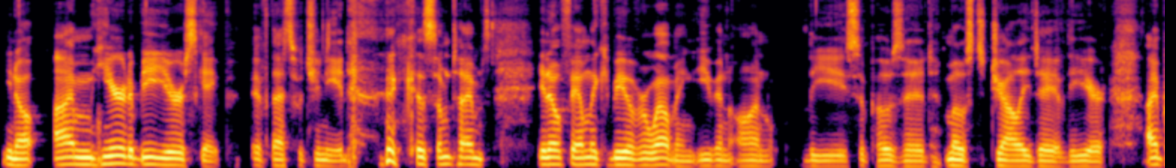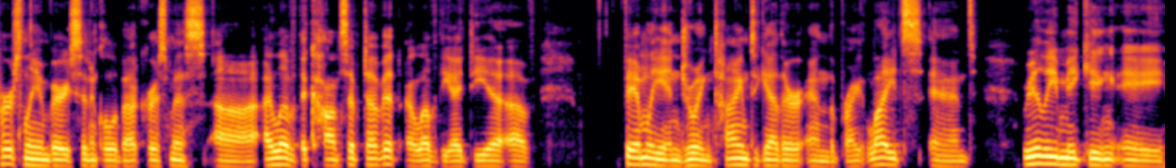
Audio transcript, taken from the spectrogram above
you know I'm here to be your escape if that's what you need. Because sometimes, you know, family can be overwhelming, even on the supposed most jolly day of the year. I personally am very cynical about Christmas. Uh, I love the concept of it. I love the idea of family enjoying time together and the bright lights and really making a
